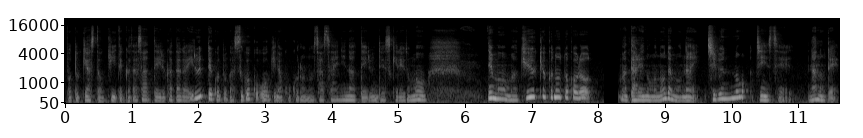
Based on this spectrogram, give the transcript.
ポッドキャストを聞いてくださっている方がいるっていうことがすごく大きな心の支えになっているんですけれどもでもまあ究極のところ、まあ、誰のものでもない自分の人生なので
